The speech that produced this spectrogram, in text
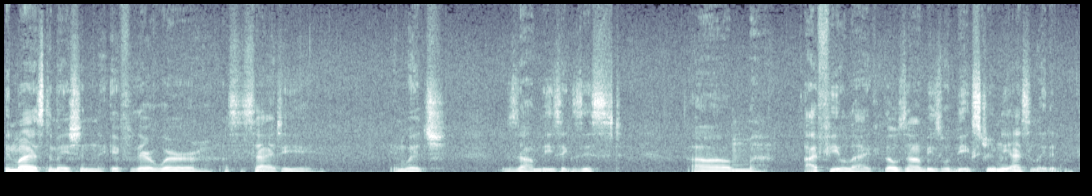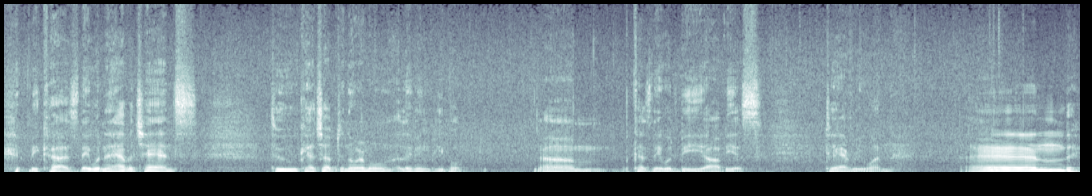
in my estimation, if there were a society in which zombies exist, um, I feel like those zombies would be extremely isolated because they wouldn't have a chance to catch up to normal living people um, because they would be obvious to everyone. And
